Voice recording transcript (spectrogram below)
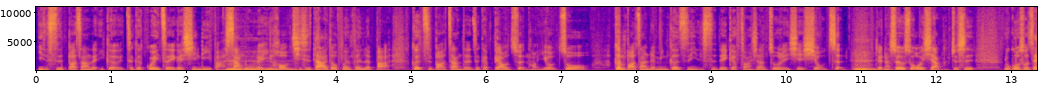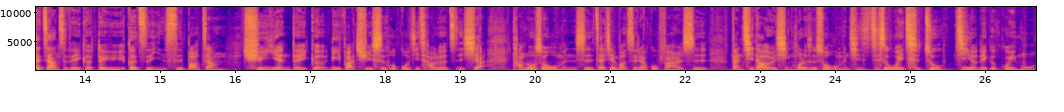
隐私保障的一个这个规则一个新立法上路了以后，其实大家都纷纷的把各自保障的这个标准哈有做。更保障人民各自隐私的一个方向做了一些修正，嗯，对，那所以说，我想就是，如果说在这样子的一个对于各自隐私保障趋严的一个立法趋势或国际潮流之下，倘若说我们是在健保资料库反而是反其道而行，或者是说我们其实只是维持住既有的一个规模，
